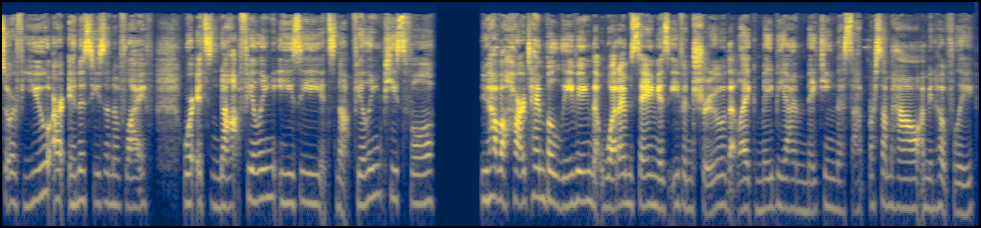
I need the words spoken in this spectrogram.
So, if you are in a season of life where it's not feeling easy, it's not feeling peaceful, you have a hard time believing that what I'm saying is even true, that like maybe I'm making this up or somehow, I mean, hopefully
